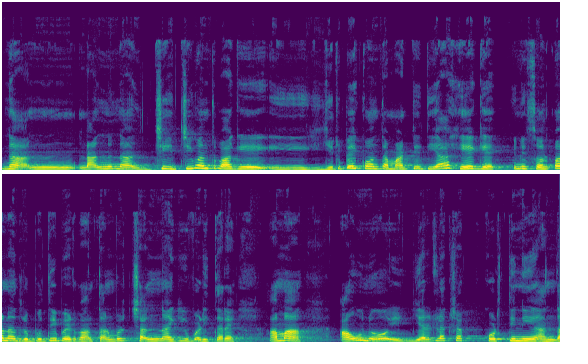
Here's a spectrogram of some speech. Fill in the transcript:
ನನ್ನನ್ನು ಜಿ, ಜೀವಂತವಾಗಿ ಇರಬೇಕು ಅಂತ ಮಾಡ್ತಿದ್ದೀಯಾ ಹೇಗೆ? ನಿನಗೆ ಸ್ವಲ್ಪನಾದರೂ ಬುದ್ಧಿ ಬೇಡವಾ ಅಂತ ಅಂದ್ಬಿಟ್ಟು ಚೆನ್ನಾಗಿ ಹೊಡಿತಾರೆ. ಅಮ್ಮ ಅವನು ಎರಡು ಲಕ್ಷ ಕೊಡ್ತೀನಿ ಅಂದ.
